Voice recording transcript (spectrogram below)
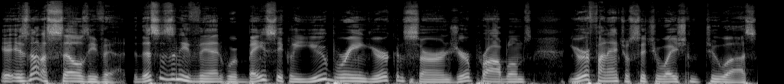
is not a sales event. This is an event where basically you bring your concerns, your problems, your financial situation to us,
